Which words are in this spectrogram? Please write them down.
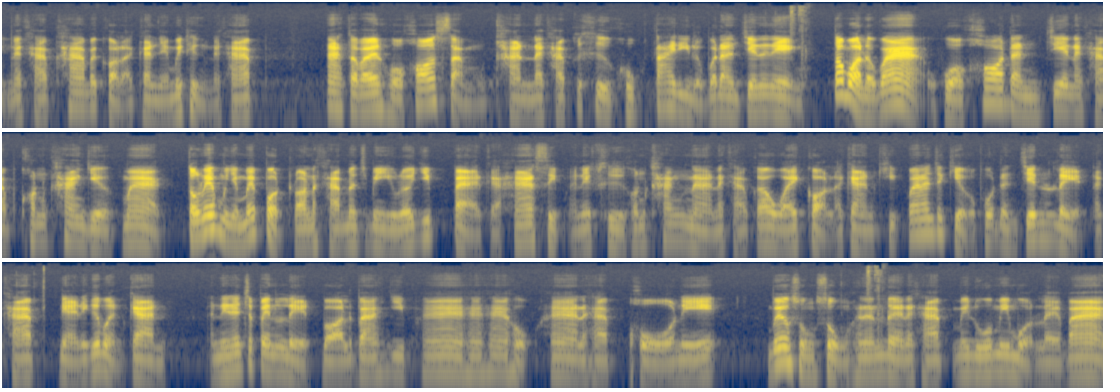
10 นะครับค่าไปก่อนละกันยังไม่ถึงนะครับ อะต่อไปเป็นหัวข้อสำคัญนะครับก็คือคุกใต้ดินหรือว่าดันเจียนนั่นเอง ต้องบอกเลยว่าหัวข้อดันเจียนนะครับค่อนข้างเยอะมาก ตรงนี้ผมยังไม่ปลดล็อกนะครับมันจะมีอยู่แล้วยี่28 กับ 50 อันนี้คือค่อนข้างนานนะครับก็ไว้ก่อนละกันคิดว่าน่าจะเกี่ยวกับพวกดันเจียนเลดนะครับเนี่ยนี่ก็เหมือนกัน อันนี้น่าจะเป็นเลดบอลหรือเปล่า25 55 65นะครับโหนี้เวลสูงๆทั้งนั้นเลยนะครับไม่รู้ว่ามีหมดอะไรบ้าง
